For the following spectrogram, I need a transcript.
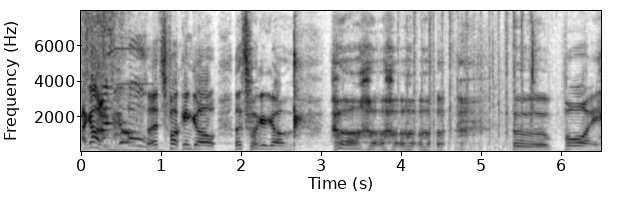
I got him. Let's go. Let's fucking go. Let's fucking go. Oh boy.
